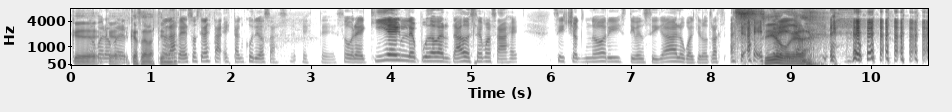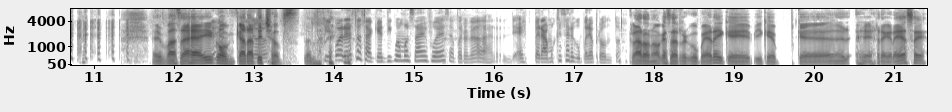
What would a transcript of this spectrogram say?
que, No, pero- que, se lastimó. las redes sociales está- están curiosas este, sobre quién le pudo haber dado ese masaje. Si Chuck Norris, Steven Seagal o cualquier otro Sí, estrella. porque el masaje ahí con Sí, karate ¿no? chops. Sí, por eso, o sea, ¿qué tipo de masaje fue ese? Pero nada, esperamos que se recupere pronto. Claro, ¿no? Que se recupere y que, y que, que regrese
